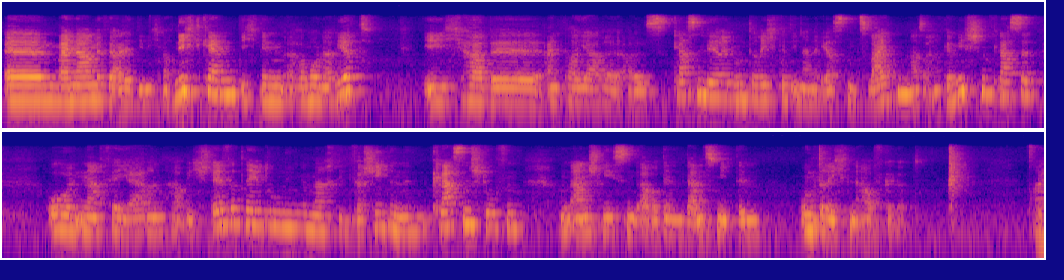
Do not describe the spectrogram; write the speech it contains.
Äh, mein Name für alle, die mich noch nicht kennen, ich bin Ramona Wirth. Ich habe ein paar Jahre als Klassenlehrerin unterrichtet in einer ersten, zweiten, also einer gemischten Klasse. Und nach vier Jahren habe ich Stellvertretungen gemacht in verschiedenen Klassenstufen und anschließend aber dann ganz mit dem Unterrichten aufgehört. Wir,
